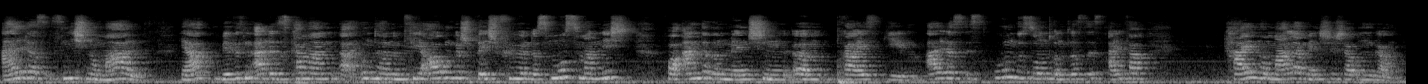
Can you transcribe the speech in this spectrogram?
all das ist nicht normal. Ja, wir wissen alle, das kann man äh, unter einem Vier-Augen-Gespräch führen, das muss man nicht vor anderen Menschen ähm, preisgeben. All das ist ungesund und das ist einfach kein normaler menschlicher Umgang.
